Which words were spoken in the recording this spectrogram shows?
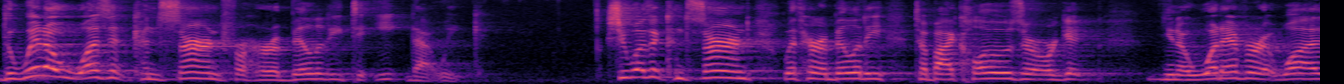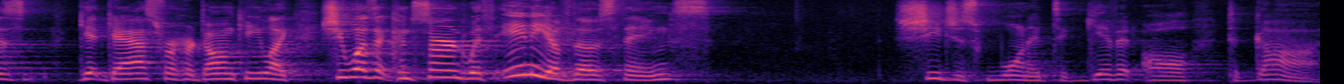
The widow wasn't concerned for her ability to eat that week. She wasn't concerned with her ability to buy clothes or, or get, you know, whatever it was, get gas for her donkey. Like, she wasn't concerned with any of those things. She just wanted to give it all to God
